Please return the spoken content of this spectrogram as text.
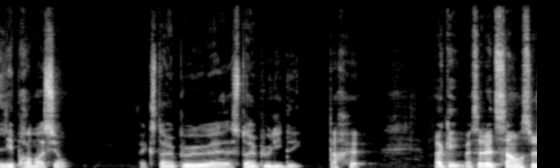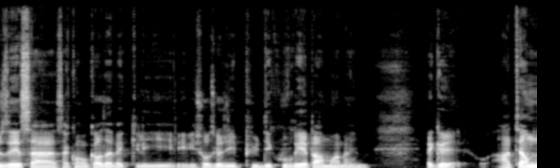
les promotions. c'est un peu, un peu l'idée. Parfait. OK, ben ça a du sens. Je veux dire, ça, concorde avec les, choses que j'ai pu découvrir par moi-même. En termes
